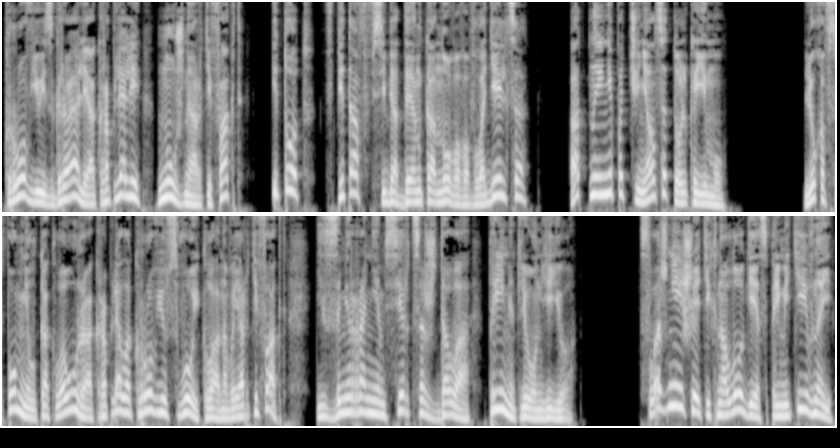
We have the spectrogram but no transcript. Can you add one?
Кровью из Грааля окропляли нужный артефакт, и тот впитав в себя ДНК нового владельца, отныне подчинялся только ему. Леха вспомнил, как Лаура окропляла кровью свой клановый артефакт и с замиранием сердца ждала, примет ли он ее. Сложнейшая технология с примитивной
